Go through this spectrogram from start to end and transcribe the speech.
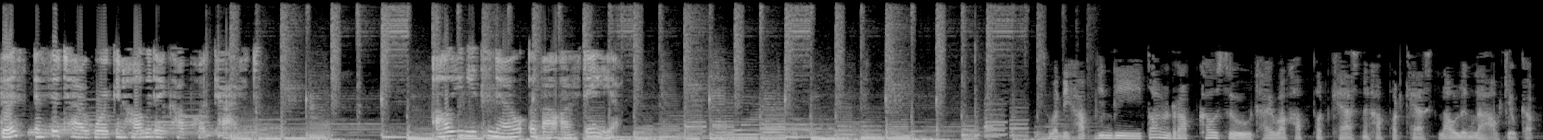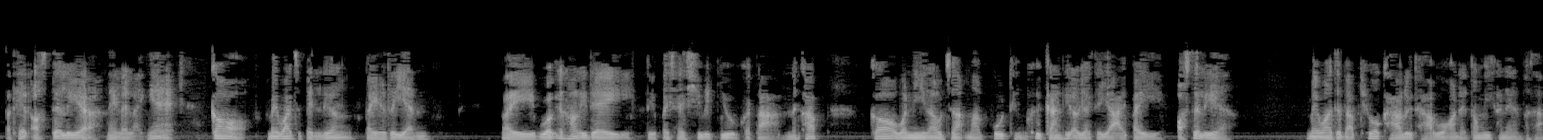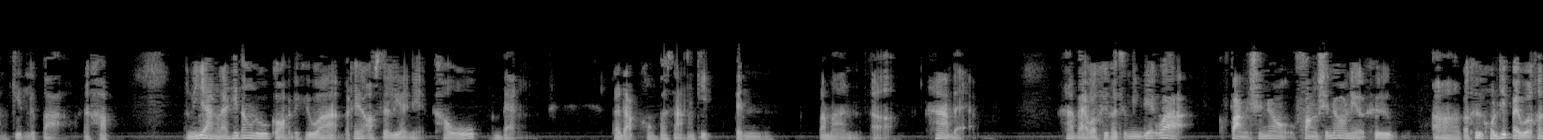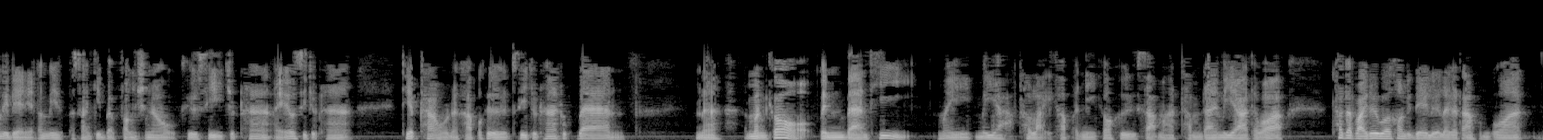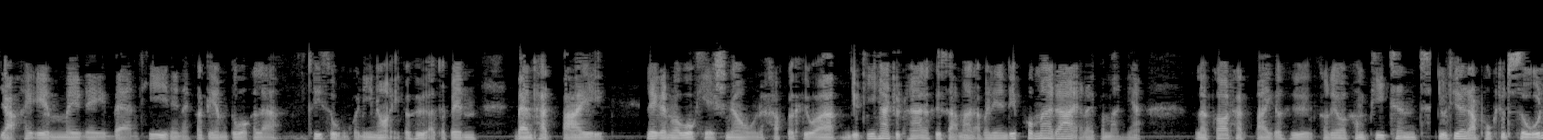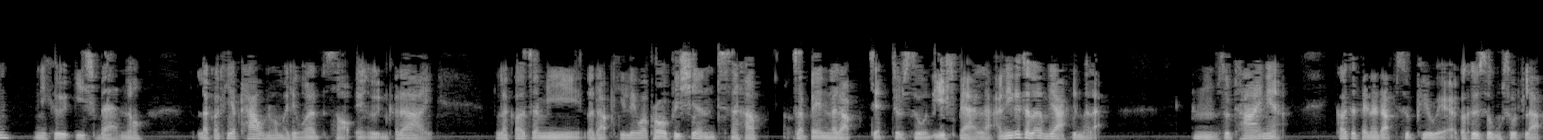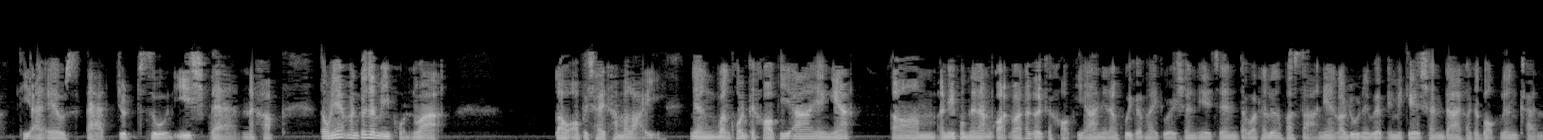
This is the Thai Work and Holiday Cup podcast. All you need to know about Australia. สวัสดีครับ ยินดีต้อนรับเข้าสู่ไทยวาครับพอดแคสต์นะครับพอดแคสต์เล่าเรื่องราวเกี่ยวกับประเทศออสเตรเลียในหลาย ๆ แง่ ก็ไม่ว่าจะเป็นเรื่องไปเรียนไป work and holiday หรือไปใช้ชีวิตอยู่ก็ตามนะครับ ก็วันนี้เราจะมาพูดถึงคือการที่เราอยากจะย้ายไปออสเตรเลีย ไม่ว่าจะแบบชั่วคราวหรือถาวรเนี่ยต้องมีคะแนนภาษาอังกฤษหรือเปล่านะครับ อันนี้อย่างแรกที่ต้องรู้ก่อนก็คือว่าประเทศออสเตรเลียเนี่ยเขาแบ่งระดับของภาษาอังกฤษเป็นประมาณเอ่อห้าแบบห้าแบบก็คือเขาจะมีเรียกว่า functional functional เนี่ยคืออ่อก็คือคนที่ไป work holiday เนี่ยต้องมีภาษาอังกฤษแบบ functional คือ 4.5 IELTS 4.5 เทียบเท่านะครับ ก็คือ 4.5 ทุกแบรนด์นะ มันก็เป็นแบรนด์ที่ ไม่ไม่ยากเท่าไหร่ครับ อันนี้ก็คือสามารถทำได้ไม่ยากแต่ว่าถ้าจะไปด้วย work holiday หรืออะไรก็ตามผมก็ว่าอยากให้เอ็มในในแบรนด์ที่ในนั้นก็เตรียมตัวกันแล้วที่สูงกว่านี้หน่อย ก็คืออาจจะเป็นแบรนด์ถัดไป เรียกกันว่า vocational นะครับ ก็คือว่าอยู่ที่ 5.5 ก็คือสามารถเอาไปเรียนดิ p โ o มาได้อะไรประมาณเนี้ยแล้วก็ถัดไปก็คือเขาเรียกว่า competent อยู่ที่ระดับ 6.0 นี่คือ each band เนาะแล้วก็เทียบเท่าเนาะหมายถึงว่าสอบอย่างอื่นก็ได้ แล้วก็จะมีระดับที่เรียกว่า proficient นะครับ จะเป็นระดับ 7.0 each band แล้ว อันนี้ก็จะเริ่มยากขึ้นมาละอืม สุดท้ายเนี่ย ก็จะเป็นระดับ superior ก็คือสูงสุดละ ที่ IELTS 8.0 each band นะครับ ตรงนี้มันก็จะมีผลว่าเราเอาไปใช้ทำอะไร อย่างบางคนจะขอ PR อย่างเงี้ยอันนี้ผมแนะนำก่อนว่าถ้าเกิดจะขอ PR เนี่ยต้องคุยกับ migration agent แต่ว่าถ้าเรื่องภาษาเนี่ยเราดูในเว็บ immigration ได้เขาจะบอกเรื่องการ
